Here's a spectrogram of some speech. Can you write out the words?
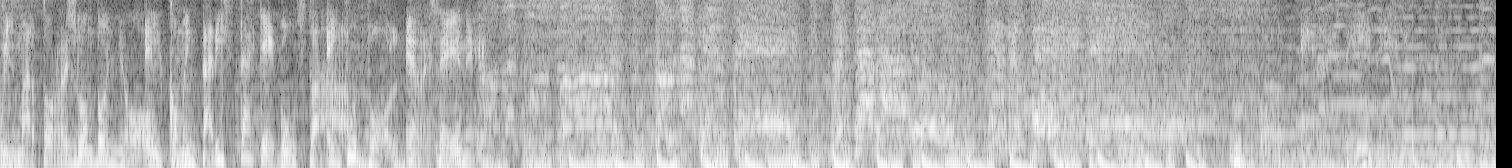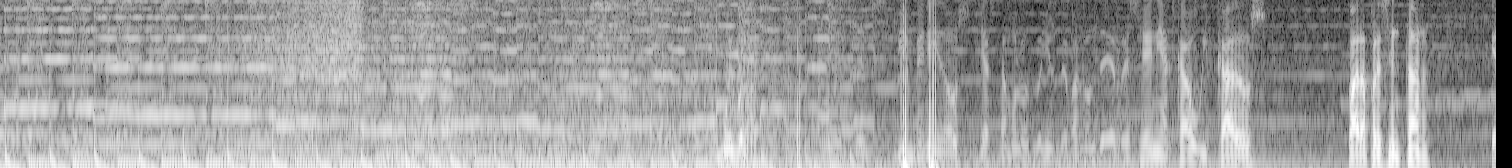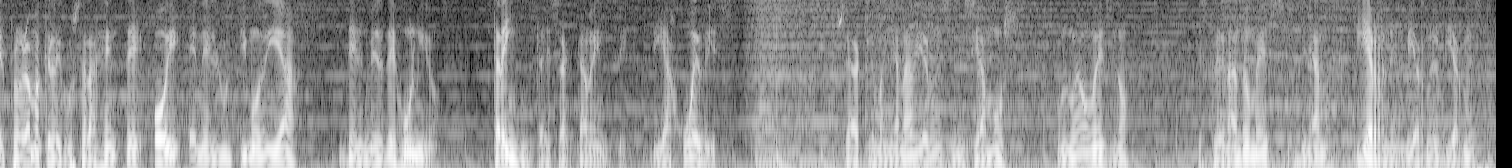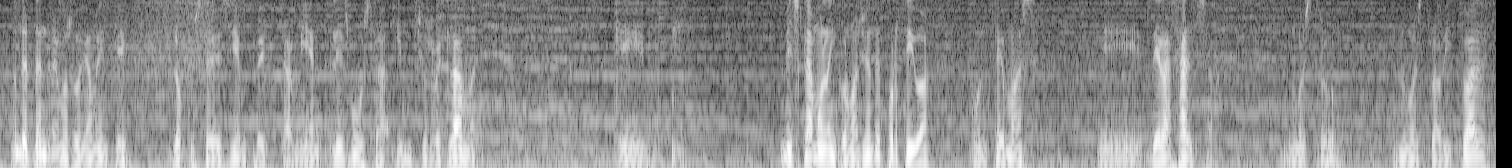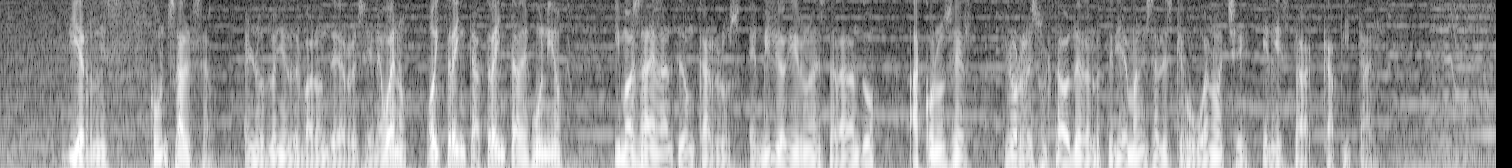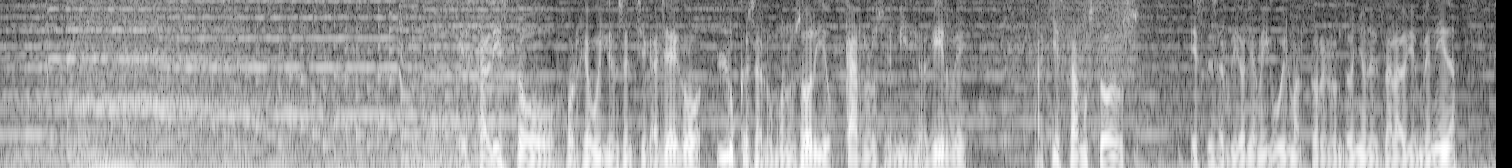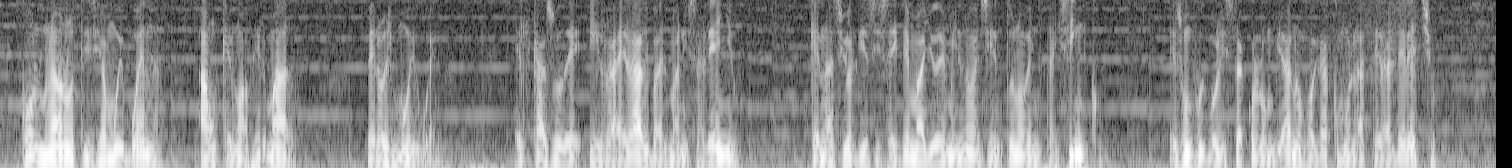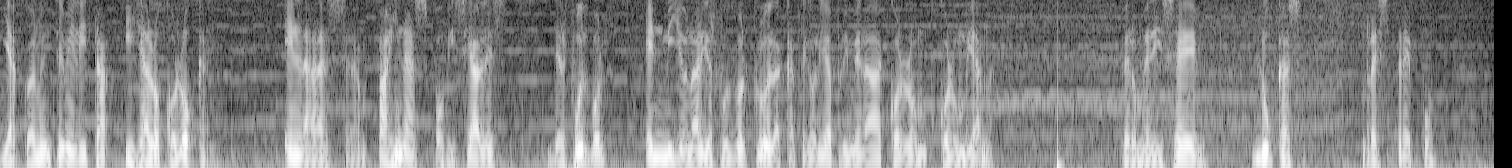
Wilmar Torres Londoño, el comentarista que gusta en fútbol RCN. Fútbol RCN. Muy buenas bienvenidos. Ya estamos los dueños del balón de RCN acá ubicados para presentar el programa que le gusta a la gente hoy en el último día del mes de junio, 30 exactamente, día jueves. O sea que mañana viernes iniciamos un nuevo mes, ¿no? Estrenando mes mañana, viernes, viernes, viernes, donde tendremos obviamente lo que ustedes siempre también les gusta y muchos reclaman, que mezclamos la información deportiva con temas eh, de la salsa, nuestro nuestro habitual viernes con salsa en los dueños del balón de RCN. Bueno, hoy 30, 30 de junio y más adelante don Carlos Emilio Aguirre nos estará dando a conocer los resultados de la Lotería de Manizales que jugó anoche en esta capital. Está listo Jorge William Sánchez Gallego, Lucas Salomón Osorio, Carlos Emilio Aguirre. Aquí estamos todos este servidor y amigo Wilmar Torre Londoño les da la bienvenida con una noticia muy buena, aunque no ha firmado, pero es muy buena. El caso de Israel Alba, el manizaleño, que nació el 16 de mayo de 1995. Es un futbolista colombiano, juega como lateral derecho y actualmente milita y ya lo colocan en las eh, páginas oficiales del fútbol en Millonarios Fútbol Club de la categoría primera colombiana pero me dice Lucas Restrepo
